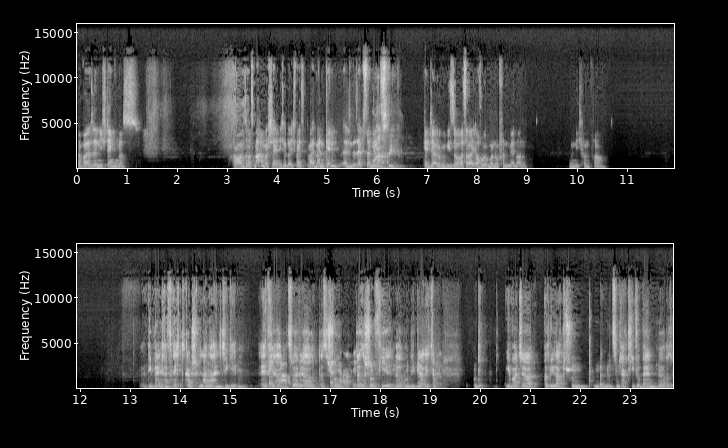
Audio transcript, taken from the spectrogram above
Weil sie nicht denken, dass Frauen sowas machen wahrscheinlich. Oder ich weiß, weil man kennt, also selbst der Mensch kennt ja irgendwie sowas, aber auch immer nur von Männern und nicht von Frauen. Die Band hat es echt ganz schön lange eigentlich gegeben. Elf, Elf Jahre, Jahre, zwölf Jahre, das ist schon, Jahre das ist schon viel. Ne? Und wie ja. ich habe, und ihr wart ja, also wie gesagt, schon eine, eine ziemlich aktive Band, ne? also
